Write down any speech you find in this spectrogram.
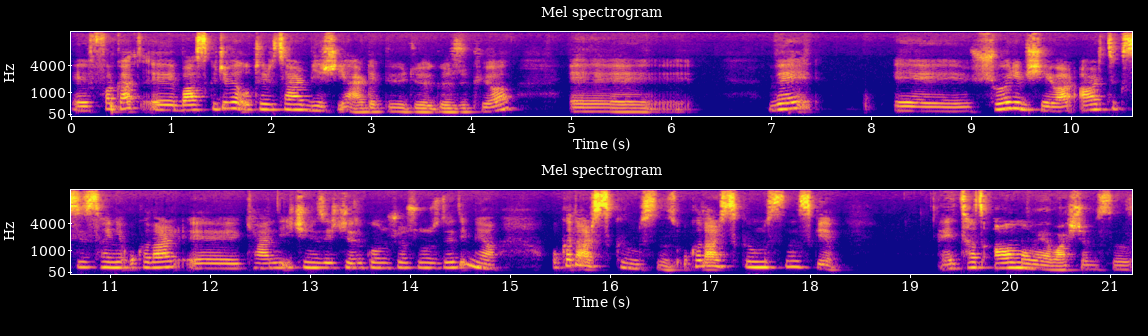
E, fakat e, baskıcı ve otoriter bir yerde büyüdüğü gözüküyor. E, ve e, şöyle bir şey var. Artık siz hani o kadar e, kendi içinize içinize konuşuyorsunuz dedim ya. O kadar sıkılmışsınız. O kadar sıkılmışsınız ki e, tat almamaya başlamışsınız.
